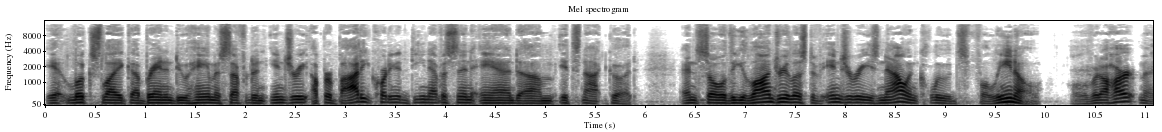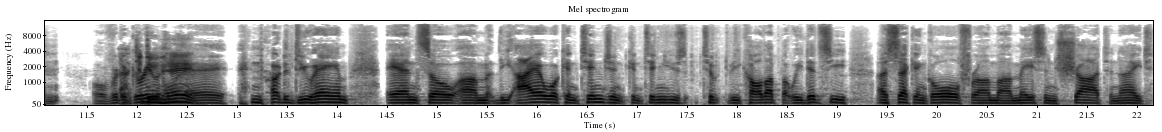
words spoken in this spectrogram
It looks like uh, Brandon Duhaime has suffered an injury, upper body, according to Dean Evason, and um, it's not good. And so the laundry list of injuries now includes Foligno over to Hartman over to Back to Greenway, and now to Duhaime. And so um, the Iowa contingent continues to, to be called up, but we did see a second goal from uh, Mason Shaw tonight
